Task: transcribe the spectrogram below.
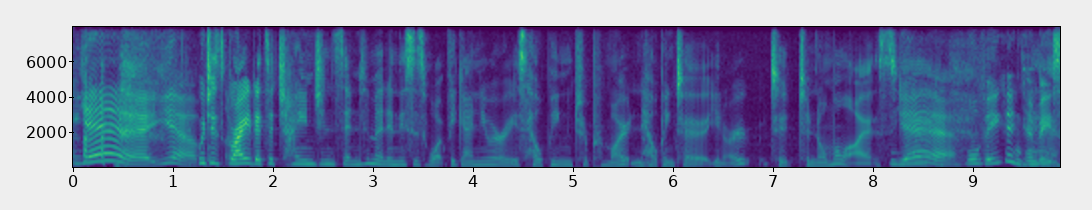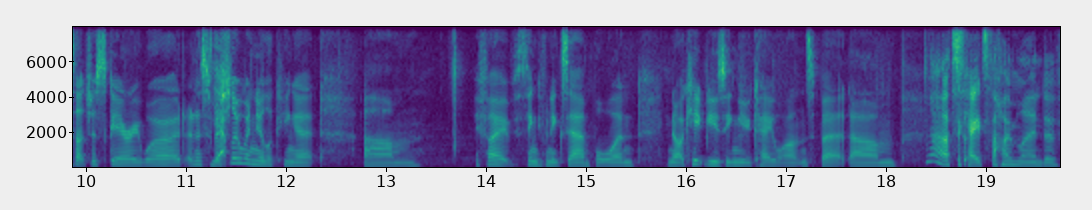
yeah, yeah. Which is great. It's a change in sentiment, and this is what Veganuary is helping to promote and helping to, you know, to to normalize. Yeah. Well, vegan can Yeah. be such a scary word, and especially when you're looking at, um, if I think of an example, and you know, I keep using UK ones, but um, Oh, that's okay. It's the homeland of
